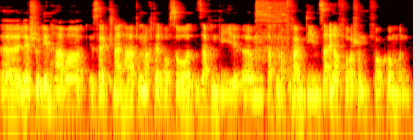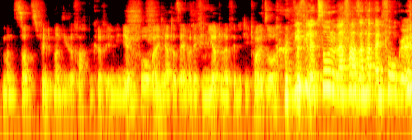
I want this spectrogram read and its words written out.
äh, Lehrstuhlinhaber ist halt knallhart und macht halt auch so Sachen wie ähm, Sachen abfragen, die in seiner Forschung vorkommen und man sonst findet man diese Fachbegriffe irgendwie nirgendwo, weil die hat er selber definiert und er findet die toll so. Wie viele Zonulafasern hat ein Vogel?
